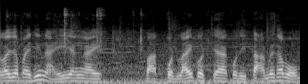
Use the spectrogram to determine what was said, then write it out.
เราจะไปที่ไหนยังไงฝากกดไลค์กดแชร์กดติดตามด้วยครับผม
